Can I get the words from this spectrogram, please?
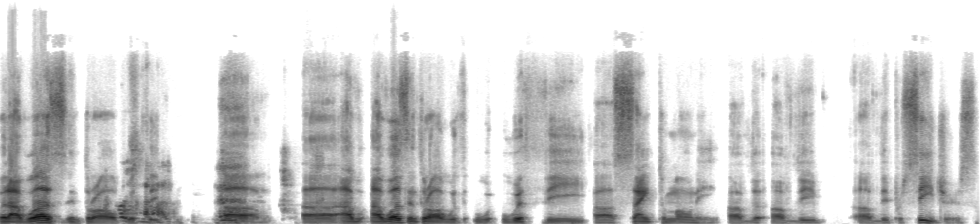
but I was enthralled with the. Um, uh, I, I was enthralled with with the uh, sanctimony of the of the of the procedures,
